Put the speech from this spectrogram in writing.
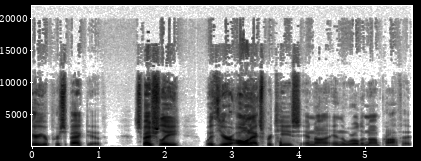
hear your perspective, especially with your own expertise in non, in the world of nonprofit?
